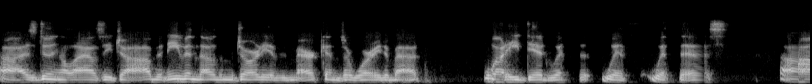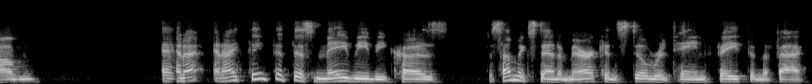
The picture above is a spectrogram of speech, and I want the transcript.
uh, is doing a lousy job, and even though the majority of Americans are worried about what he did with with with this. Um, and I and I think that this may be because to some extent Americans still retain faith in the fact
